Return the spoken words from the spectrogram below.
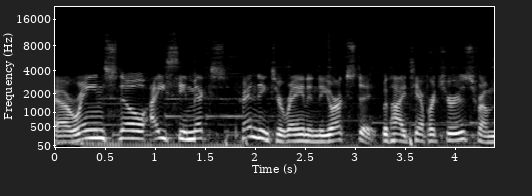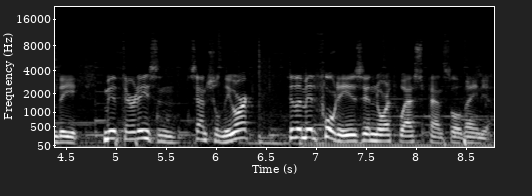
A rain, snow, icy mix trending to rain in New York State with high temperatures from the mid 30s in central New York to the mid 40s in northwest Pennsylvania.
